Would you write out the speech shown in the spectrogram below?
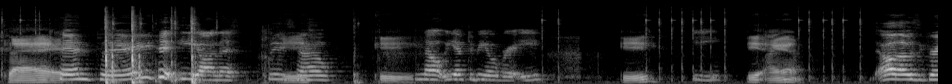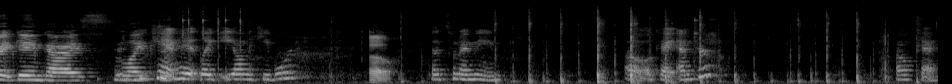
play. Can play. Hit E on it. Please E. help. E No, you have to be over E. E E. E. I am. Oh, that was a great game, guys. I you can't it. hit like E on the keyboard. Oh, That's what I mean. Oh, okay. Enter. Okay.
